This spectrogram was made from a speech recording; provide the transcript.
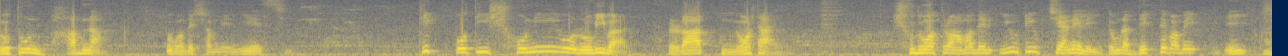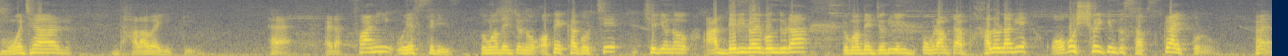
নতুন ভাবনা তোমাদের সামনে নিয়ে এসেছি। ঠিক প্রতি শনি ও রবিবার রাত নটায় শুধুমাত্র আমাদের ইউটিউব চ্যানেলেই তোমরা দেখতে পাবে এই মজার ধারাবাহিকটি। হ্যাঁ একটা ফানি ওয়েব সিরিজ তোমাদের জন্য অপেক্ষা করছে। সেই জন্য আর দেরি নয় বন্ধুরা, তোমাদের যদি এই প্রোগ্রামটা ভালো লাগে, অবশ্যই কিন্তু সাবস্ক্রাইব করো। হ্যাঁ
